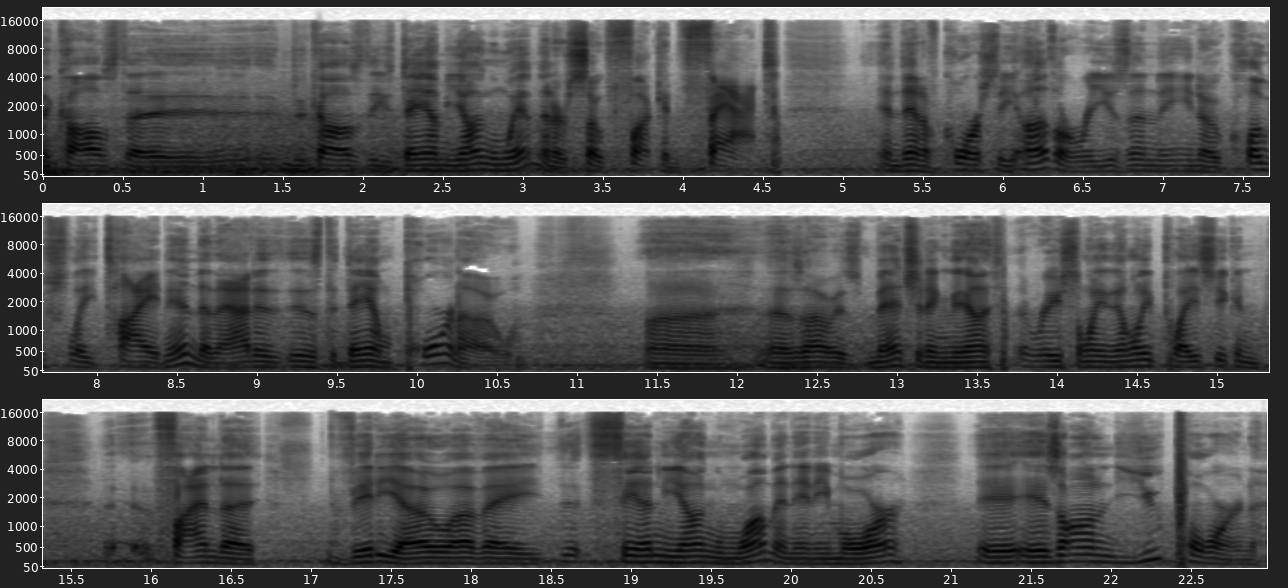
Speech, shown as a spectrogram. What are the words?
because the because these damn young women are so fucking fat. And then, of course, the other reason, you know, closely tied into that is, is the damn porno. Uh, as I was mentioning the, recently, the only place you can uh, find a video of a thin young woman anymore is on YouPorn.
